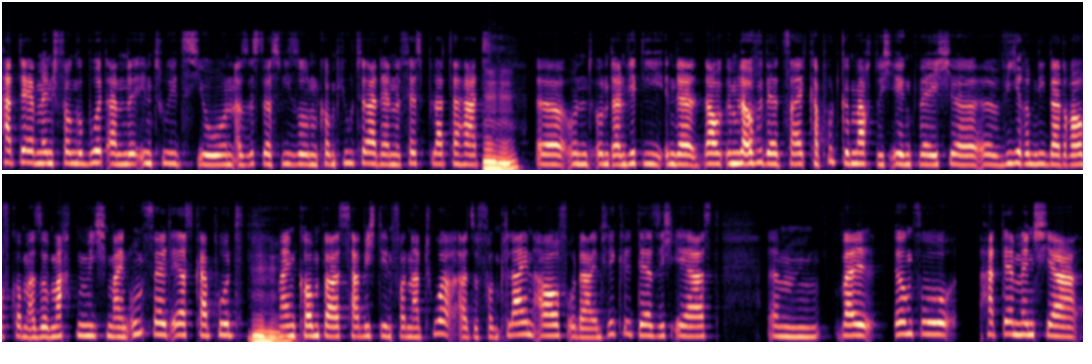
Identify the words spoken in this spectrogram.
Hat der Mensch von Geburt an eine Intuition? Also ist das wie so ein Computer, der eine Festplatte hat mhm. äh, und, und dann wird die in der, im Laufe der Zeit kaputt gemacht durch irgendwelche äh, Viren, die da draufkommen. Also macht mich mein Umfeld erst kaputt. Mhm. Mein Kompass, habe ich den von Natur, also von klein auf oder entwickelt der sich erst? Ähm, weil irgendwo hat der Mensch ja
